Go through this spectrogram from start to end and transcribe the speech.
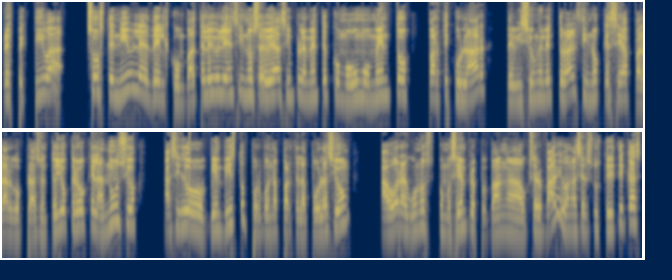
perspectiva sostenible del combate a la violencia y no se vea simplemente como un momento particular de visión electoral, sino que sea para largo plazo. Entonces yo creo que el anuncio ha sido bien visto por buena parte de la población. Ahora algunos, como siempre, pues van a observar y van a hacer sus críticas,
